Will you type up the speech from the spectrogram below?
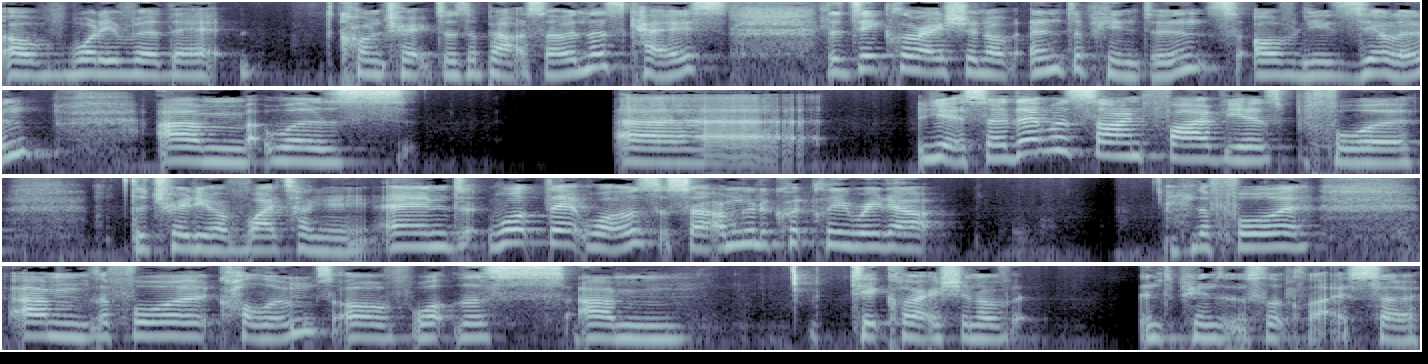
of whatever that contract is about. So in this case, the Declaration of Independence of New Zealand um, was. Uh, yeah, so that was signed five years before the Treaty of Waitangi. And what that was, so I'm going to quickly read out the four, um, the four columns of what this um, Declaration of Independence looked like. So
